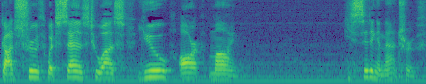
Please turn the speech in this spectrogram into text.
God's truth, which says to us, You are mine. He's sitting in that truth.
